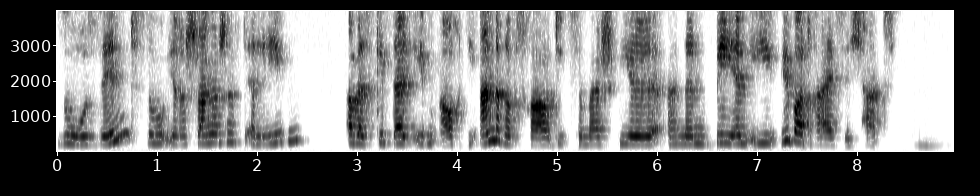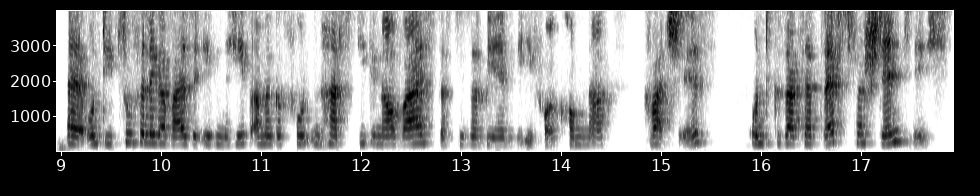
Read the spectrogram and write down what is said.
so sind, so ihre Schwangerschaft erleben. Aber es gibt halt eben auch die andere Frau, die zum Beispiel einen BMI über 30 hat äh, und die zufälligerweise eben eine Hebamme gefunden hat, die genau weiß, dass dieser BMI vollkommener Quatsch ist und gesagt hat, selbstverständlich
